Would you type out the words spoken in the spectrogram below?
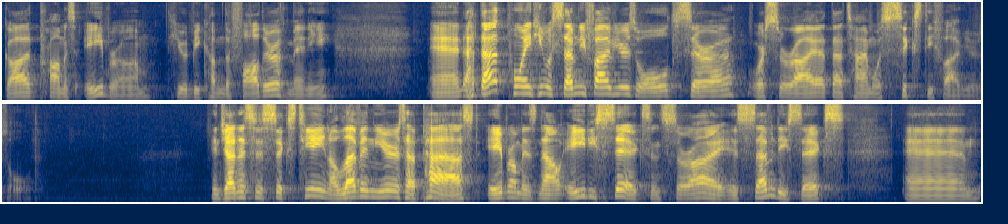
God promised Abram he would become the father of many. And at that point, he was 75 years old. Sarah, or Sarai at that time, was 65 years old. In Genesis 16, 11 years have passed. Abram is now 86, and Sarai is 76. And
